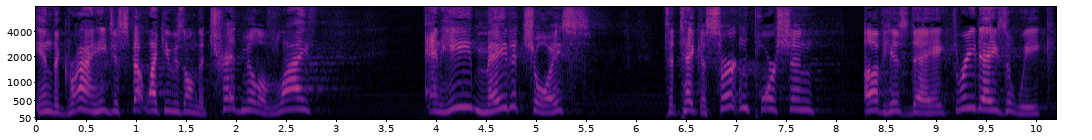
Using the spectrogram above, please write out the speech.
in the grind. He just felt like he was on the treadmill of life. And he made a choice to take a certain portion of his day, three days a week,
